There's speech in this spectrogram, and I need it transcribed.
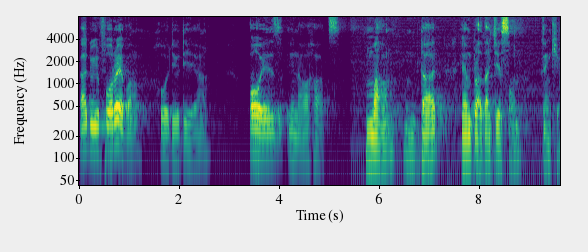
and we will forever hold you dear, always in our hearts. Mom, Dad, and Brother Jason, thank you.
